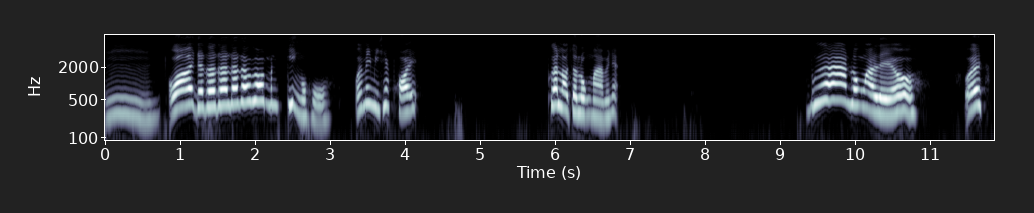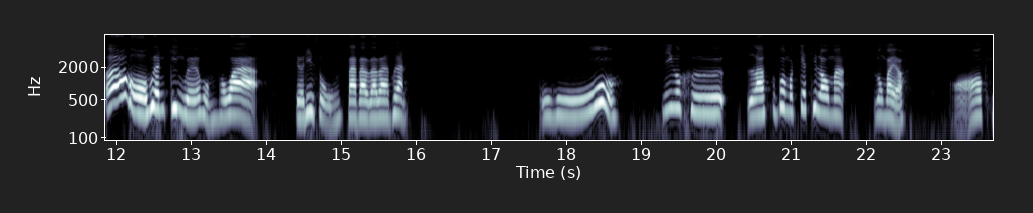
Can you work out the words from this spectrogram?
อืม โอ้ยเดี๋ยวเดี๋ยวเดี๋ยวเดี๋ยวมันกิ่งโอ้โห โอ้ยไม่มีเช็คพอยต์ เพื่อนเราจะลงมาไหมเนี่ย เพื่อนลงมาเร็วเฮ้ยเอ้ยโอ้โห เพื่อนกิ้งเลยครับผม เพราะว่า เจอที่สูง ไปไปไปไปเพื่อน โอ้โห นี่ก็คือลาซูเปอร์มาร์เก็ตที่เรามาลงไปเหรอ อ๋อโอเค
